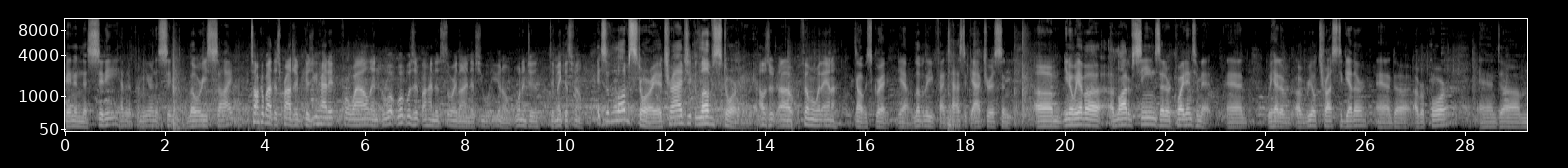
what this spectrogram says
Being in the city, having a premiere in the city, Lower East Side. Talk about this project because you had it for a while, and what, what was it behind the storyline that you you know wanted to, to make this film? It's a love story, a tragic love story. I was uh, filming with Ana. Oh, it was great. Yeah, lovely, fantastic actress, and um, you know we have a, a lot of scenes that are quite intimate, and we had a, a real trust together and uh, a rapport, and um,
